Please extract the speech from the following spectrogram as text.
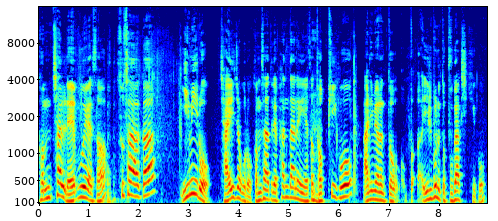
검찰 내부에서 수사가 임의로 자의적으로 검사들의 판단에 의해서 덮이고 아니면은 또 일부는 또 부각시키고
